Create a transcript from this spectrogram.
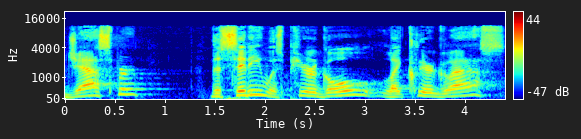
jasper. The city was pure gold, like clear glass.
